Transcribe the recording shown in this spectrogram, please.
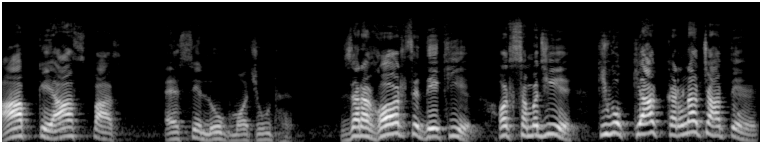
आपके आसपास ऐसे लोग मौजूद हैं। जरा गौर से देखिए और समझिए कि वो क्या करना चाहते हैं।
